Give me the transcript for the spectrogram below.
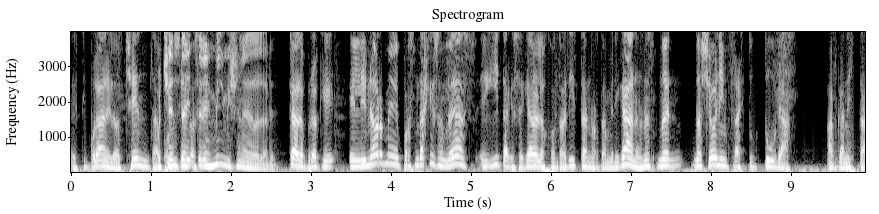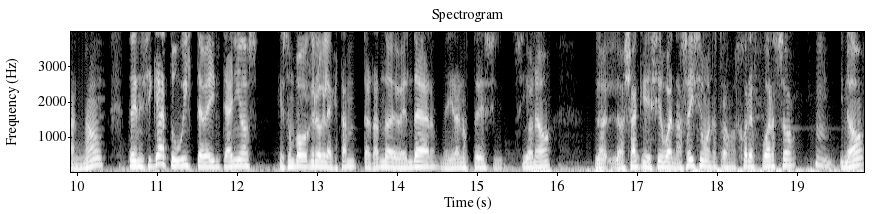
estipulaban el 80%. 83 mil millones de dólares. Claro, pero que el enorme porcentaje eso en realidad es guita que se quedaron los contratistas norteamericanos. No, es- no, no llegó en infraestructura a Afganistán, ¿no? Entonces ni siquiera tuviste 20 años, que es un poco creo que la que están tratando de vender, me dirán ustedes si sí o no, lo- los yankees decir, bueno, nosotros hicimos nuestro mejor esfuerzo Hmm. y no.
